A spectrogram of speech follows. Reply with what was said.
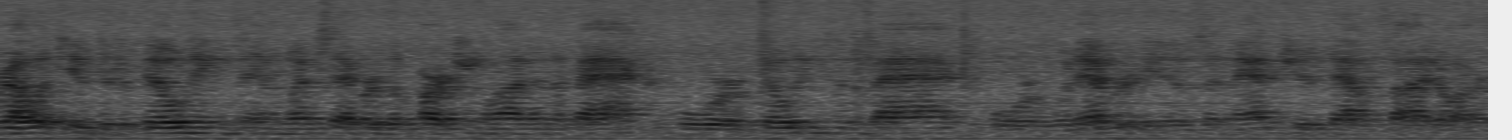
relative to the buildings and whatever the parking lot in the back, or buildings in the back, or whatever it is, and that's just outside our,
